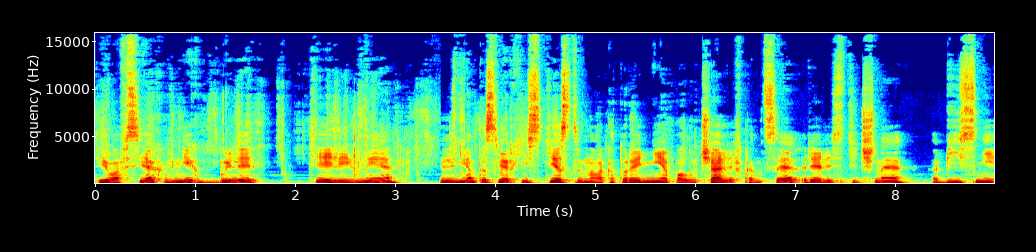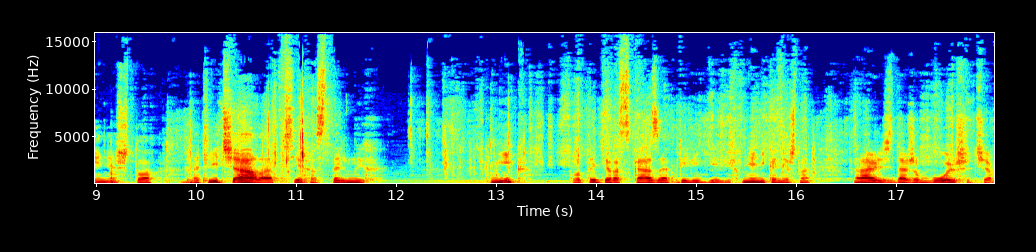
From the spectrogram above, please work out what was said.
И во всех в них были те или иные элементы сверхъестественного, которые не получали в конце реалистичное объяснение, что отличало от всех остальных книг вот эти рассказы о привидениях. Мне они, конечно, нравились даже больше, чем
